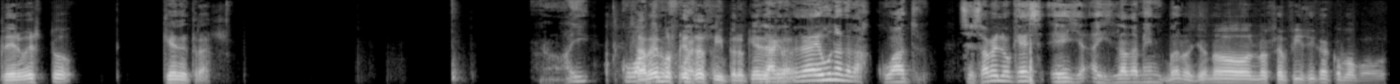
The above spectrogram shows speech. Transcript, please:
pero esto, ¿qué detrás? No, hay cuatro Sabemos que es así, pero ¿qué La detrás? gravedad es una de las cuatro. Se sabe lo que es ella aisladamente. Bueno, yo no, no sé física como...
